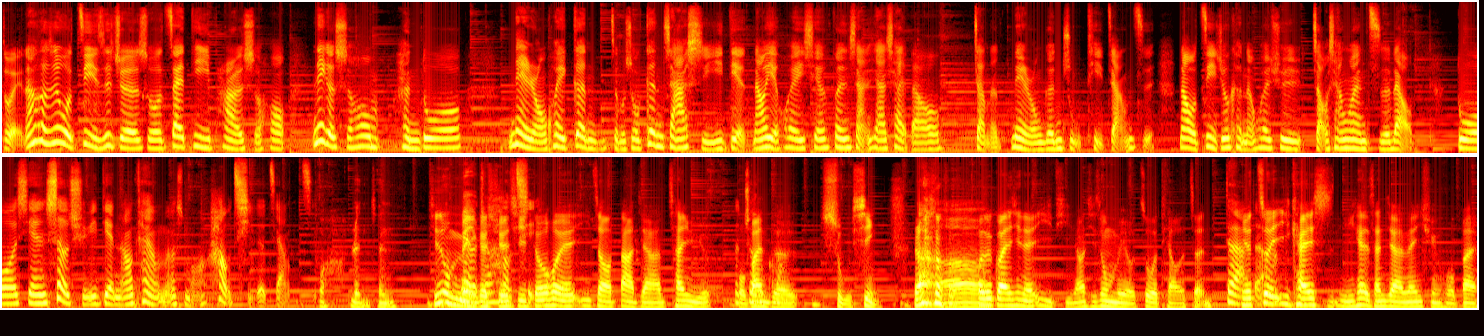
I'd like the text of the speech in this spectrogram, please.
对。然后可是我自己是觉得说，在第一 part 的时候，那个时候很多。内容会更怎么说更扎实一点，然后也会先分享一下下一步要讲的内容跟主题这样子。那我自己就可能会去找相关资料，多先摄取一点，然后看有没有什么好奇的这样子。哇，认真！其实我们每个学期都会依照大家参与伙伴的属性，然后 或者关心的议题，然后其实我们有做调整。对啊，因为最一开始你一开始参加的那一群伙伴，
